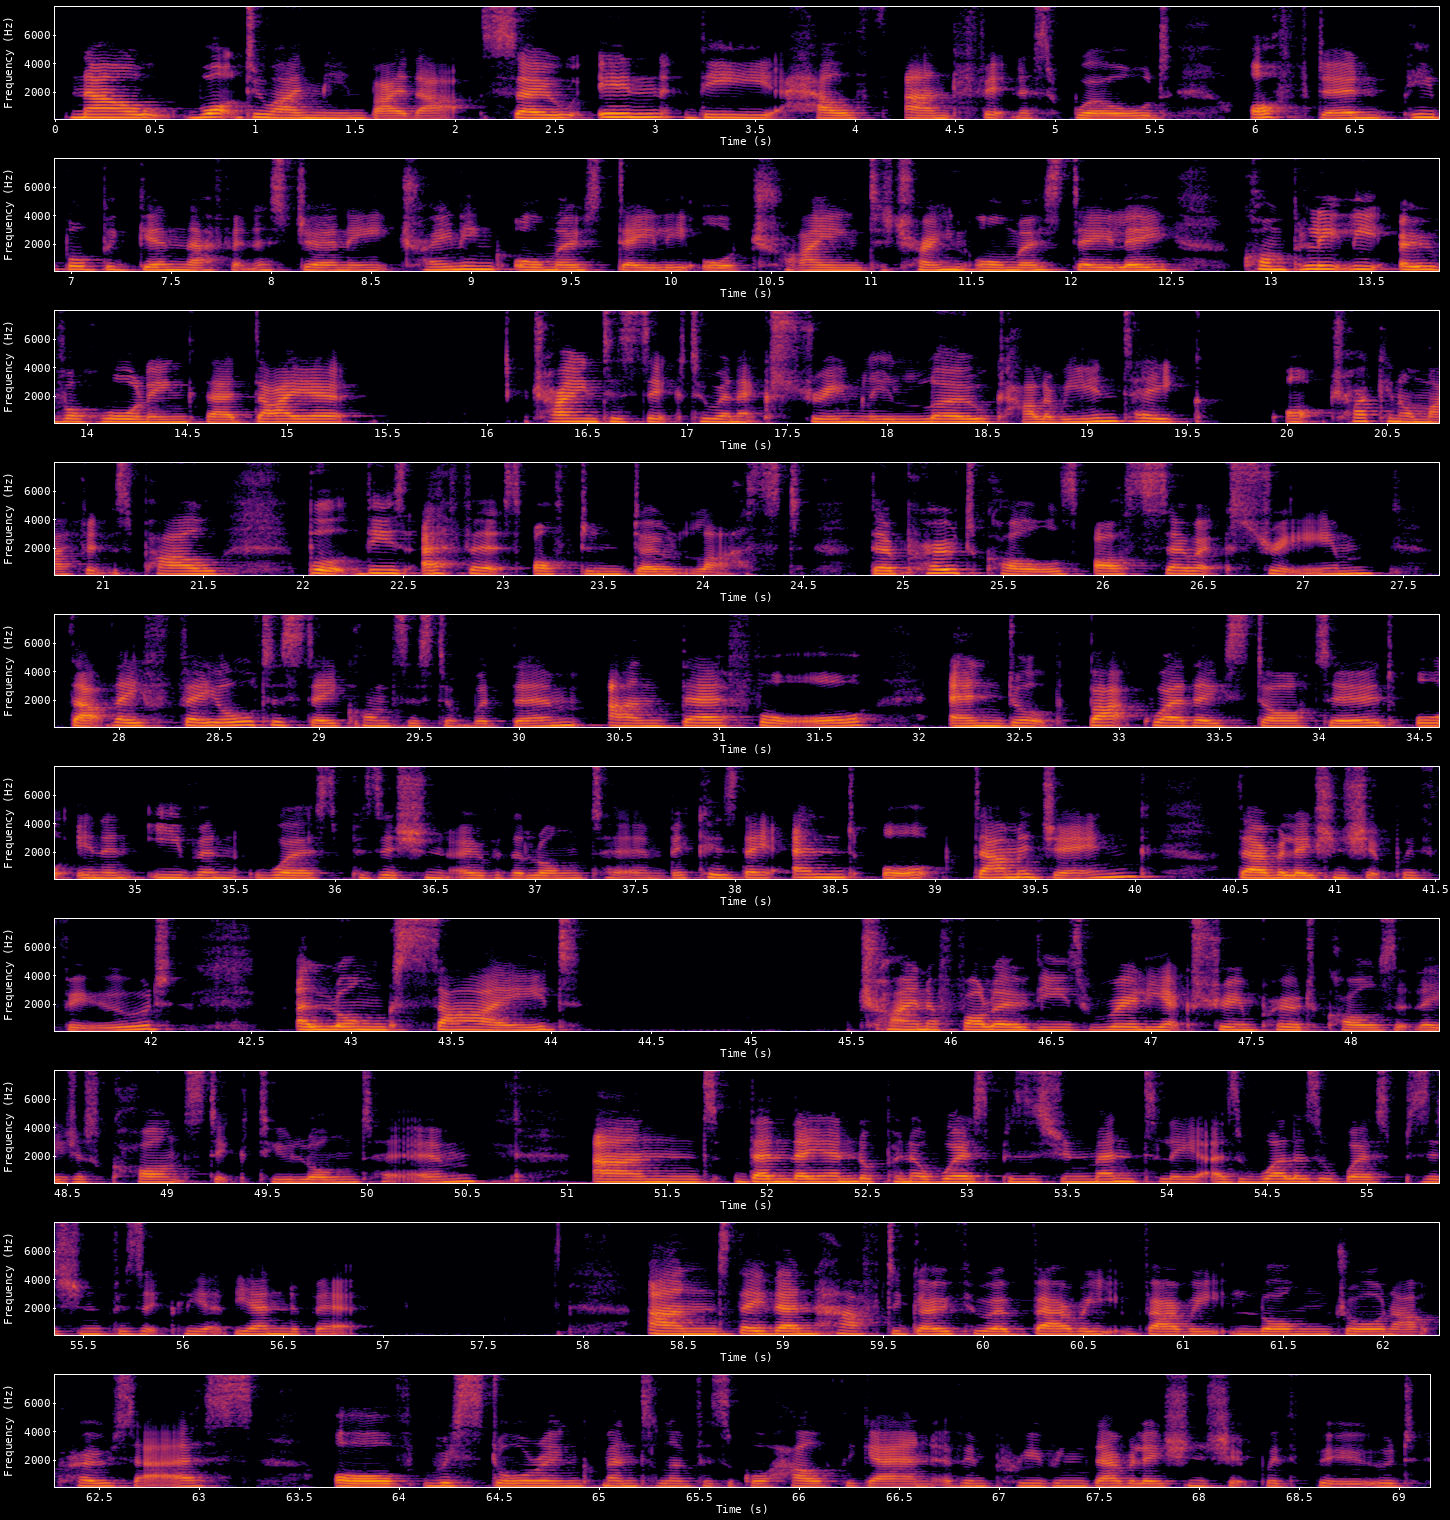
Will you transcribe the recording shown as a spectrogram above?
Now, what do I mean by that? So, in the health and fitness world, often people begin their fitness journey training almost daily or trying to train almost daily, completely overhauling their diet, trying to stick to an extremely low calorie intake, tracking on MyFitnessPal, but these efforts often don't last. Their protocols are so extreme that they fail to stay consistent with them and therefore end up back where they started or in an even worse position over the long term because they end up damaging their relationship with food alongside trying to follow these really extreme protocols that they just can't stick to long term. And then they end up in a worse position mentally as well as a worse position physically at the end of it and they then have to go through a very very long drawn out process of restoring mental and physical health again of improving their relationship with food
